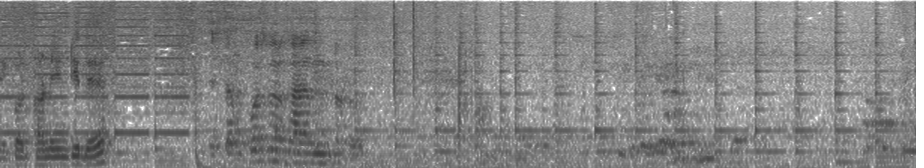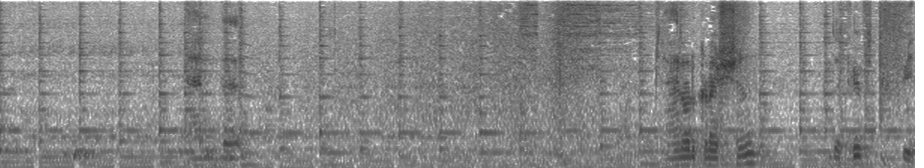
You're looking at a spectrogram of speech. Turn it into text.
I got continuity there. And the anode connection the fifth pin.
